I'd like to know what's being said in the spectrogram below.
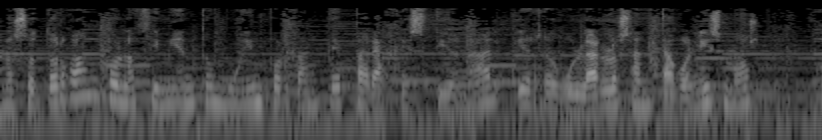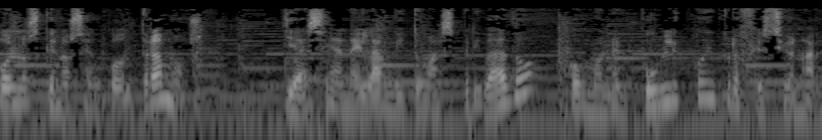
nos otorga un conocimiento muy importante para gestionar y regular los antagonismos con los que nos encontramos, ya sea en el ámbito más privado como en el público y profesional.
